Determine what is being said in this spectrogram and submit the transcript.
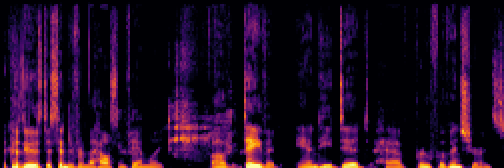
because he was descended from the house and family of David, and he did have proof of insurance,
